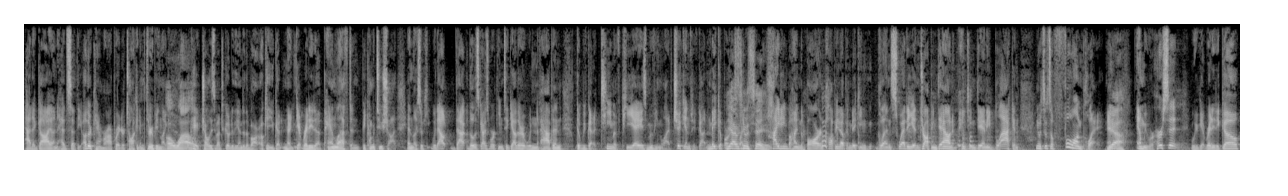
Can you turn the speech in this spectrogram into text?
had a guy on headset, the other camera operator, talking him through, being like, Oh, wow. okay, Charlie's about to go to the end of the bar. Okay, you got now get ready to pan left and become a two shot. And like so, he, without that, those guys working together, it wouldn't have happened. That we've got a team of PAs moving live chickens. We've got makeup artists. yeah I was like, gonna say. hiding behind the bar and popping up and making Glenn sweaty and dropping down and painting Danny black. And you know, it's, it's a full on play. And, Yeah. and we rehearse it. We get ready to go,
